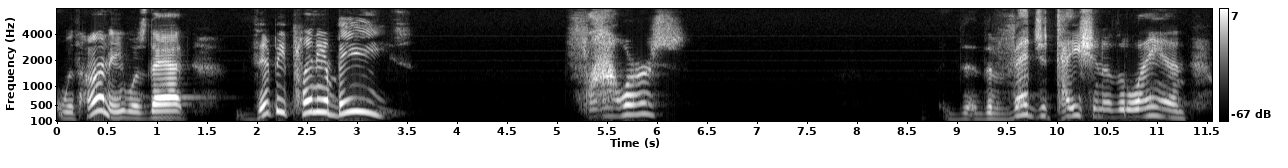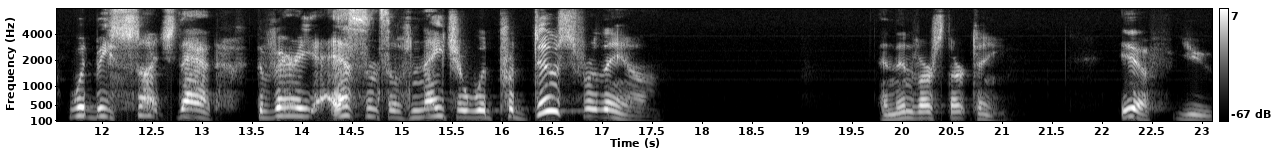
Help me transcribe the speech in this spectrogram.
with honey was that there'd be plenty of bees, flowers. The, the vegetation of the land would be such that the very essence of nature would produce for them. And then verse 13 if you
